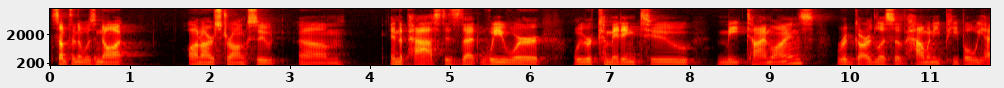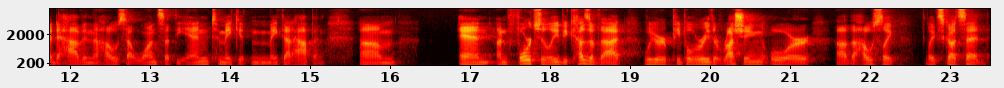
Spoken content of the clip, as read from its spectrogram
something that was not on our strong suit um, in the past is that we were we were committing to meet timelines regardless of how many people we had to have in the house at once at the end to make it make that happen. Um, and unfortunately, because of that, we were people were either rushing or uh, the house, like like Scott said,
